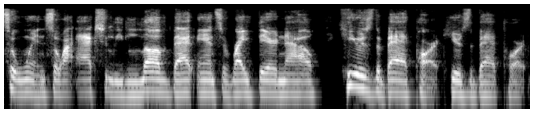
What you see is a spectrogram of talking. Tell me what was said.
to win. So I actually love that answer right there. Now, here's the bad part. Here's the bad part.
